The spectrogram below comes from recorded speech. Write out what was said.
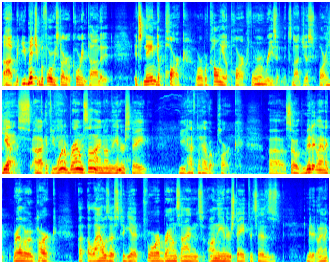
Uh, but you mentioned before we started recording, Tom, that it it's named a park, or we're calling it a park for a reason. It's not just part of the name. Yes, uh, if you want a brown sign on the interstate, you have to have a park. Uh, so the Mid Atlantic Railroad Park uh, allows us to get four brown signs on the interstate that says Mid Atlantic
